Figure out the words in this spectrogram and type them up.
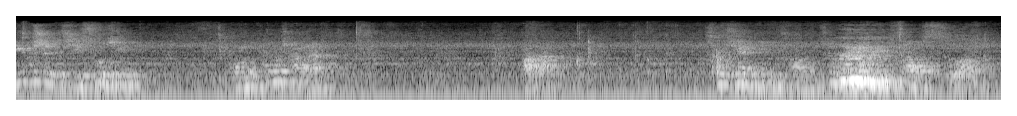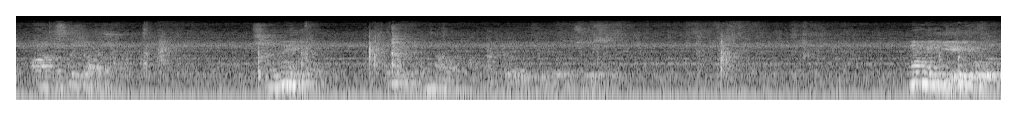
一个是急促性。我们通常呢，把出现临床症状到死亡二十四小时之内，我们通常把它叫做这个猝死。那么也有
